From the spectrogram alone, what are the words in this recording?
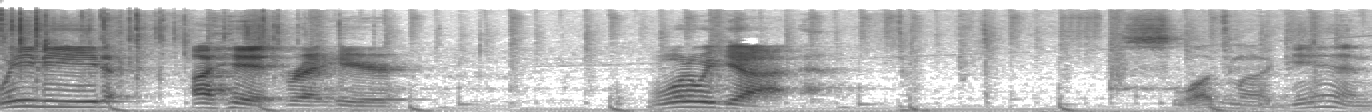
we need a hit right here. What do we got? Slugma again.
